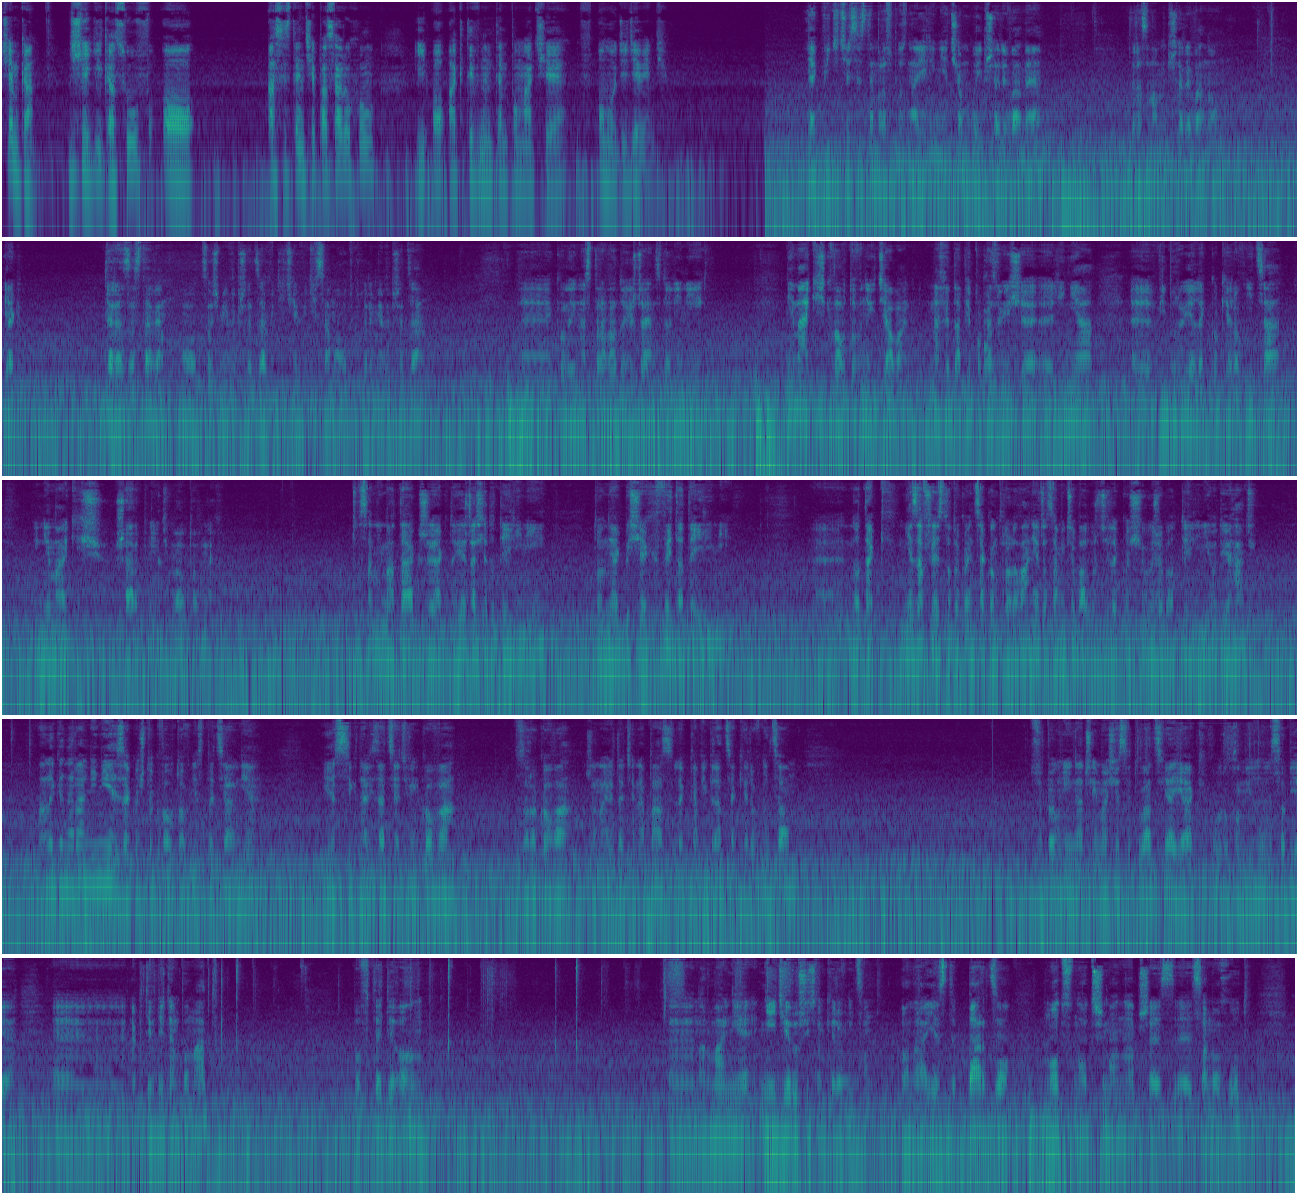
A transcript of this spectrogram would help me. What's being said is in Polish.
Siemka, dzisiaj kilka słów o asystencie pasa ruchu i o aktywnym tempomacie w Omodzie 9. Jak widzicie system rozpoznaje linie ciągłe i przerywane. Teraz mamy przerywaną. Jak teraz zastawiam, o coś mnie wyprzedza, widzicie, widzi samochód, który mnie wyprzedza. E, Kolejna sprawa, dojeżdżając do linii, nie ma jakichś gwałtownych działań. Na head-upie pokazuje się e, linia, e, wibruje lekko kierownica i nie ma jakichś szarpnięć gwałtownych. Czasami ma tak, że jak dojeżdża się do tej linii, to on jakby się chwyta tej linii. E, No tak, nie zawsze jest to do końca kontrolowanie, czasami trzeba użyć lekko siły, żeby od tej linii odjechać, ale generalnie nie jest jakoś to gwałtownie specjalnie. Jest sygnalizacja dźwiękowa, wzrokowa, że najeżdżacie na pas, lekka wibracja kierownicą. Zupełnie inaczej ma się sytuacja, jak uruchomimy sobie e, aktywny tempomat, bo wtedy on e, normalnie nie idzie ruszyć tą kierownicą. Ona jest bardzo mocno trzymana przez e, samochód.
